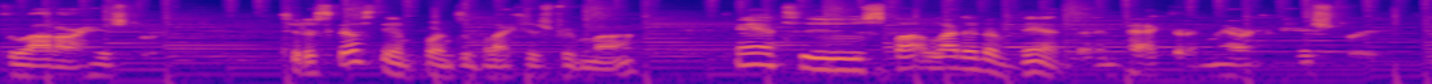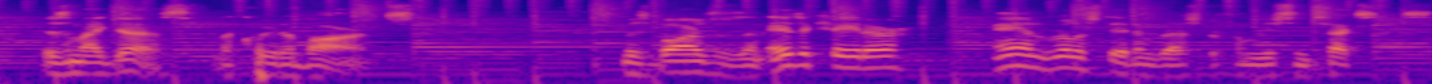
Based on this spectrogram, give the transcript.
throughout our history. To discuss the importance of Black History Month, and to spotlight an event that impacted American history is my guest, Laquita Barnes. Ms. Barnes is an educator and real estate investor from Houston, Texas.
